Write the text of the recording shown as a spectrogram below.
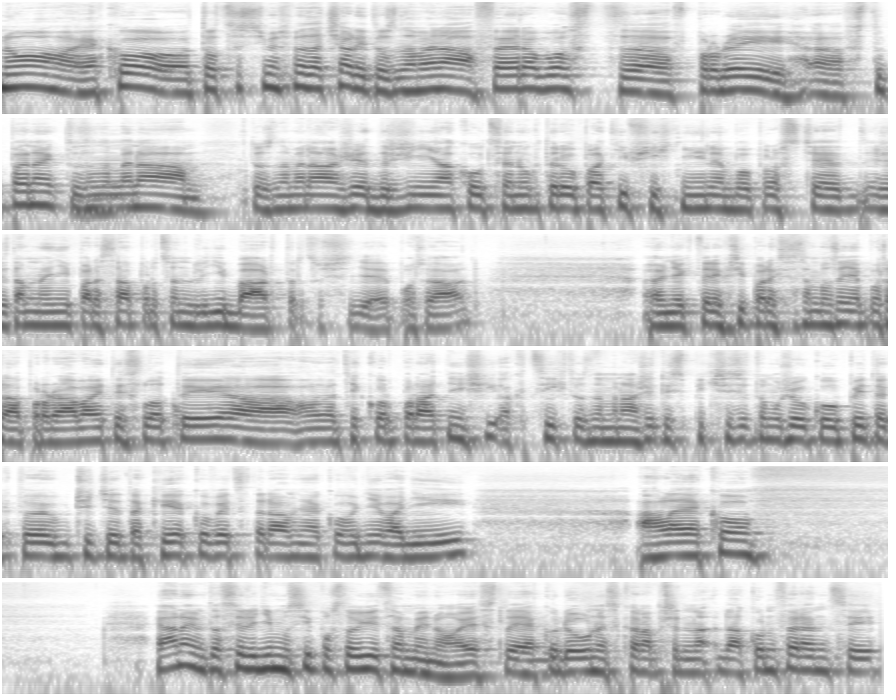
No, jako to, co s tím jsme začali, to znamená férovost eh, v prodeji eh, vstupenek, to znamená, to znamená, že drží nějakou cenu, kterou platí všichni, nebo prostě, že tam není 50% lidí barter, což se děje pořád. Eh, v některých případech se samozřejmě pořád prodávají ty sloty a na těch korporátnějších akcích, to znamená, že ty speakeři si to můžou koupit, tak to je určitě taky jako věc, která mě jako hodně vadí. Ale jako já nevím, to si lidi musí posoudit sami, no. Jestli jako jdou dneska na, na konferenci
